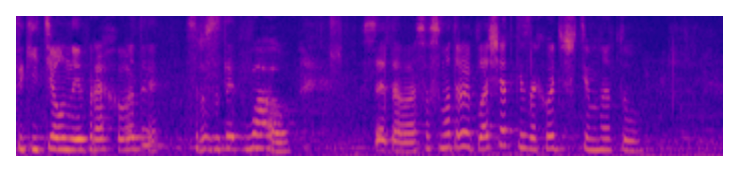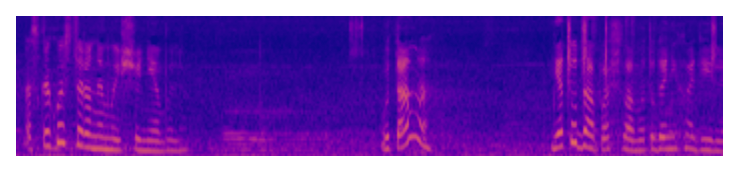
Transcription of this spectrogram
Такие темные проходы. Сразу так вау. С этого, со смотровой площадки заходишь в темноту. А с какой стороны мы еще не были? Вот там? а? Я туда пошла, мы туда не ходили.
